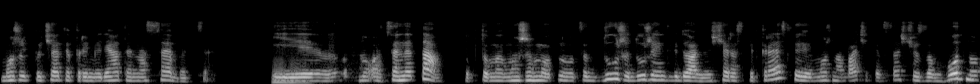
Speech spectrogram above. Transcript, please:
можуть почати приміряти на себе це. І ну а це не так. Тобто ми можемо, ну це дуже дуже індивідуально. Ще раз підкреслюю, можна бачити все, що завгодно,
